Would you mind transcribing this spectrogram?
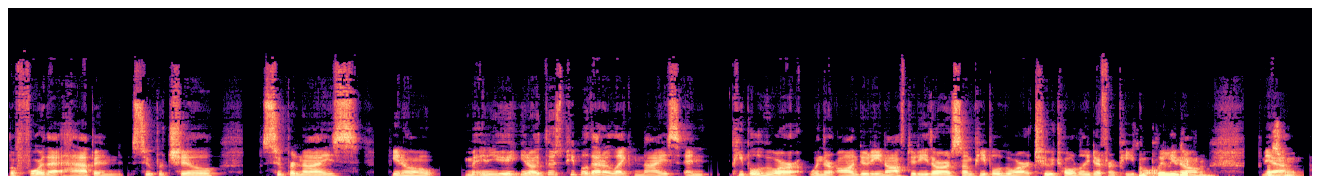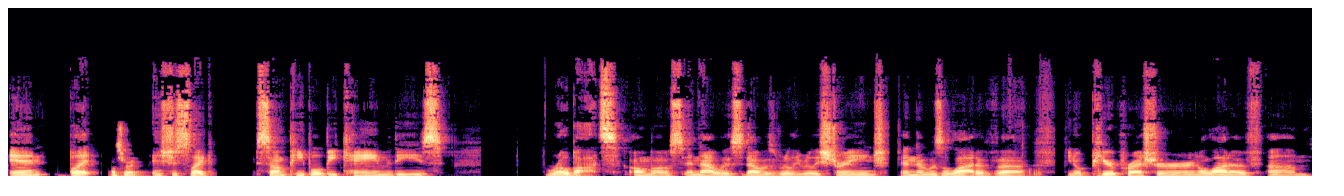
before that happened, super chill, super nice. You know, and you, you know, there's people that are like nice and people who are when they're on duty and off duty. There are some people who are two totally different people. Completely you know? different. That's yeah, right. and but That's right. it's just like some people became these robots almost and that was that was really really strange. And there was a lot of uh you know peer pressure and a lot of um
